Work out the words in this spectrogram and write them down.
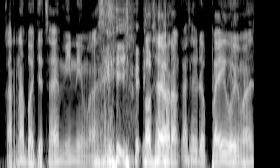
Karena budget saya minim, Mas. Iya. kalau saya orang kaya saya udah playboy, Mas.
